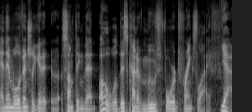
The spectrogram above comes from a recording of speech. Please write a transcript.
and then we'll eventually get it uh, something that oh well this kind of moves forward frank's life Yeah.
